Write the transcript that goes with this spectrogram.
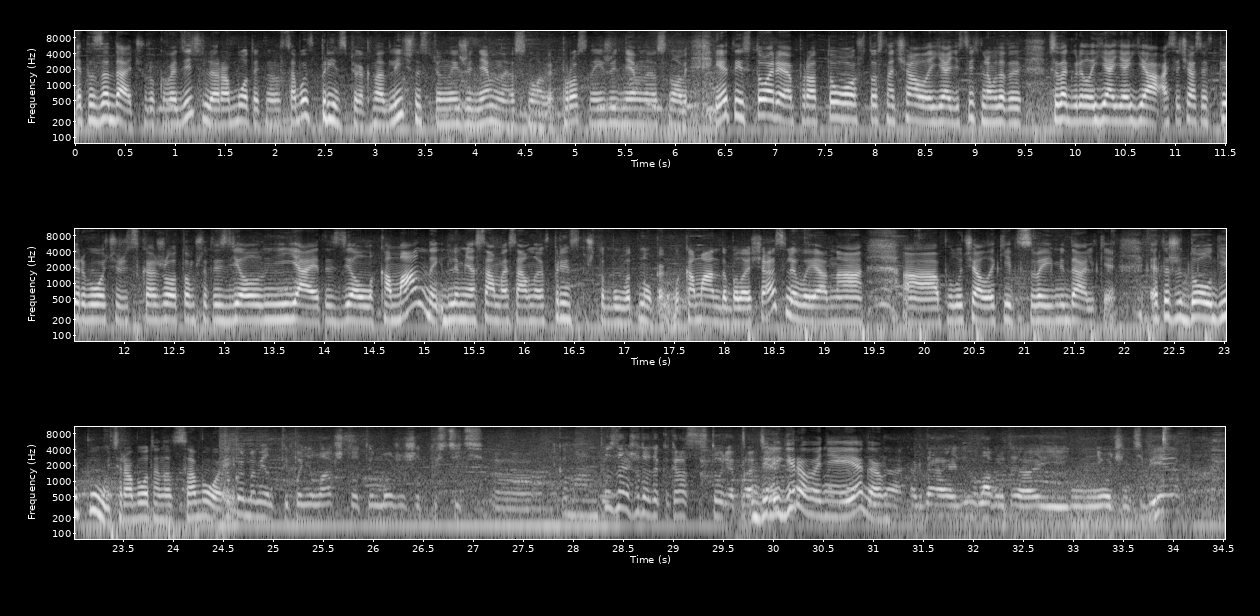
Это задача руководителя работать над собой, в принципе, как над личностью на ежедневной основе, просто на ежедневной основе. И эта история про то, что сначала я действительно вот это всегда говорила я-я-я, а сейчас я в первую очередь скажу о том, что это сделала не я, это сделала команда. И для меня самое основное, в принципе, чтобы вот, ну, как бы команда была счастлива, и она а, получала какие-то свои медальки. Это же долгий путь, работа над собой. В какой момент ты поняла, что ты можешь отпустить э? Ну, знаешь, вот это как раз история про... Делегирование эго. Да, когда лавры и не очень тебе,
